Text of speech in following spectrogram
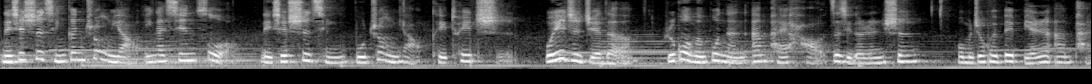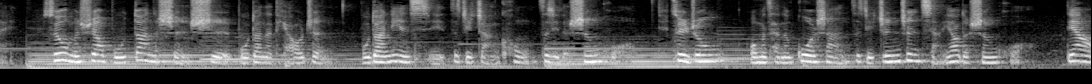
哪些事情更重要，应该先做。哪些事情不重要，可以推迟？我一直觉得，如果我们不能安排好自己的人生，我们就会被别人安排。所以，我们需要不断的审视，不断的调整，不断练习自己掌控自己的生活，最终我们才能过上自己真正想要的生活。第二，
